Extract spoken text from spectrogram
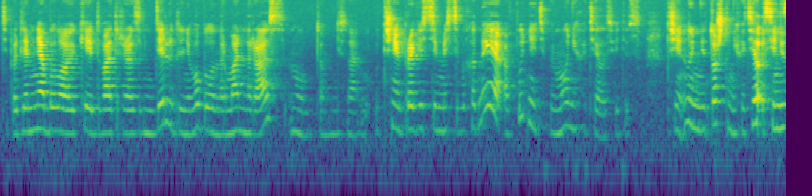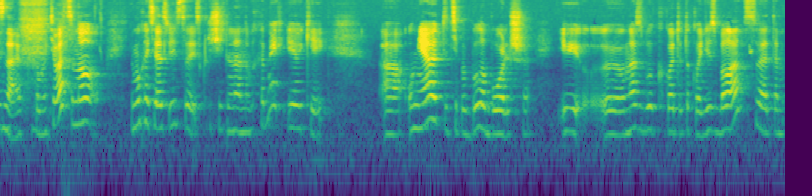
Типа для меня было окей два-три раза в неделю, для него было нормально раз, ну там, не знаю, точнее провести вместе выходные, а в будни типа ему не хотелось видеться. Точнее, ну не то, что не хотелось, я не знаю, какая мотивация, но ему хотелось видеться исключительно на выходных, и окей. А, у меня это типа было больше. И э, у нас был какой-то такой дисбаланс в этом.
